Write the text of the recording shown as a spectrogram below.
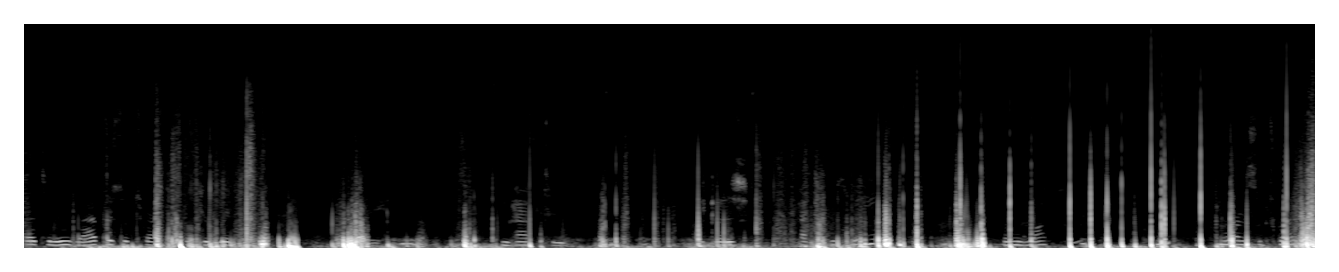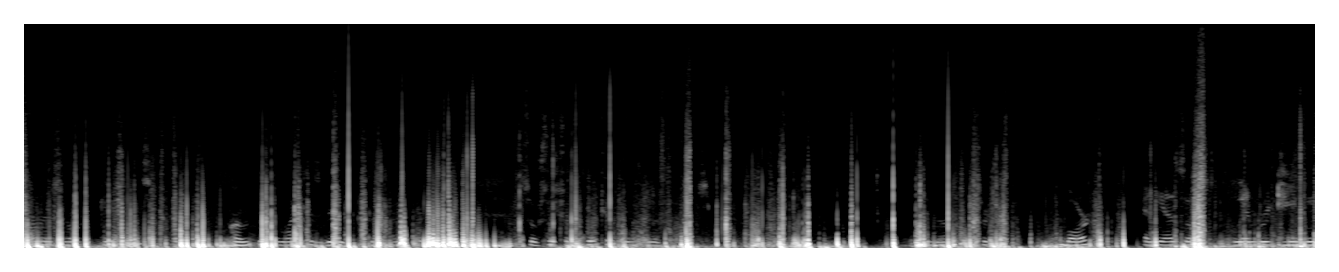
subscribe to me, you have to subscribe to Win. Really. You have to. Because after this video, when you watch it, you, want to subscribe and on his notifications. Um, if you like his video, because I don't think so. Search up Cool Kid Wins in the, in the search bar, and he has a Lamborghini,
